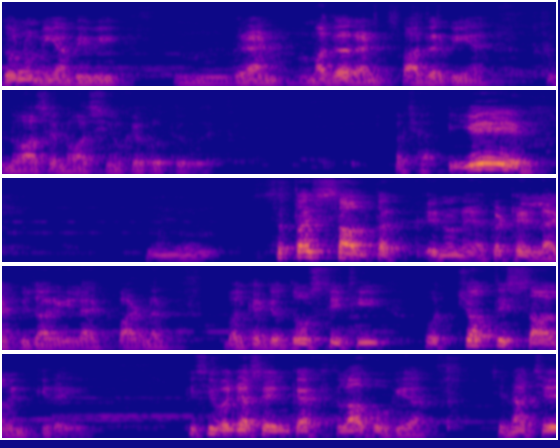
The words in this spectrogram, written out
दोनों मियाँ बीवी ग्रैंड मदर एंड फादर भी हैं, नवासे नवासियों के होते हुए। अच्छा ये सत्ताईस साल तक इन्होंने इकट्ठे लाइफ गुजारी, लाइफ पार्टनर, बल्कि जो दोस्ती थी, वो चौंतीस साल इनकी रही। किसी वजह से इनका इख्तलाफ हो गया, चनाचे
